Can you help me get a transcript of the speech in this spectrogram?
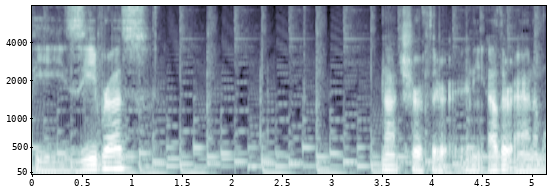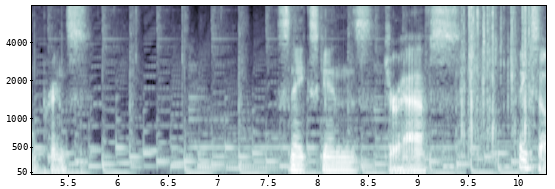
The zebras not sure if there are any other animal prints. Snake skins, giraffes. I think so.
